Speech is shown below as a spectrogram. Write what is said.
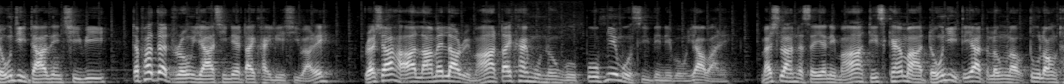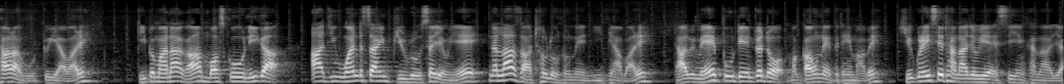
ဒုံးကြီးဒါဇင်ချီပြီးတစ်ဖက်သက်ဒရုန်းရာချီနဲ့တိုက်ခိုက်လေးရှိပါတယ်။ရုရှားဟာလာမယ့်လတွေမှာတိုက်ခိုက်မှုနှုန်းကိုပိုမြင့်ဖို့စီစဉ်နေပုံရပါတယ်။မတ်လ20ရက်နေ့မှာဒီစကန်မှာဒုံးကြီး100တလုံးလောက်တူလောင်ထားတာကိုတွေ့ရပါတယ်။ဒီပမာဏကမော်စကိုနီးက RG1 Design Bureau စက်ရုံရဲ့နှစ်လစာထုတ်လုပ်နှုန်းနဲ့ညီမျှပါတယ်။ဒါပေမဲ့ပူတင်အတွက်တော့မကောင်းတဲ့သတင်းပါပဲ။ယူကရိန်းစစ်ဌာနချုပ်ရဲ့အစီရင်ခံစာအရ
